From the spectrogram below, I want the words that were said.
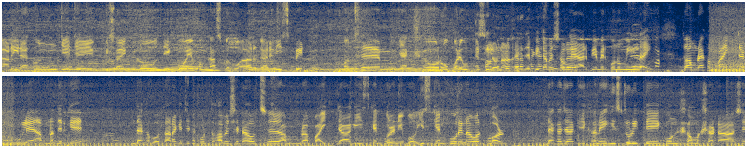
গাড়ির এখন যে যে বিষয়গুলো দেখব এবং কাজ করব, আর গাড়ির স্পিড হচ্ছে একশোর উপরে উঠতেছিল না। এই যে পিক সঙ্গে আরপিএম এর কোনো মিল নাই। তো আমরা এখন বাইকটা খুলে আপনাদেরকে দেখাবো। তার আগে যেটা করতে হবে সেটা হচ্ছে আমরা বাইকটা আগে স্ক্যান করে নেব। স্ক্যান করে নেওয়ার পর দেখা যাক এখানে হিস্টোরিতে কোন সমস্যাটা আসে।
